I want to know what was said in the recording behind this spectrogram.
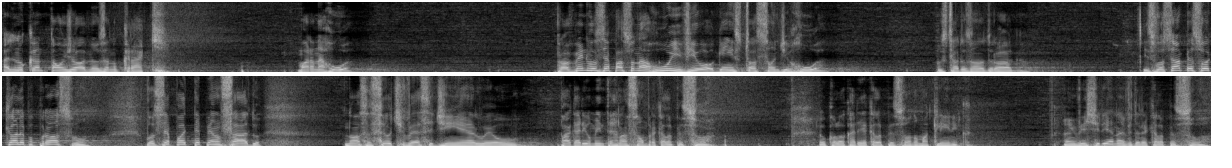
Ali no canto está um jovem usando crack mora na rua. Provavelmente você passou na rua e viu alguém em situação de rua, por estar usando droga. E se você é uma pessoa que olha para o próximo, você pode ter pensado: nossa, se eu tivesse dinheiro, eu pagaria uma internação para aquela pessoa. Eu colocaria aquela pessoa numa clínica. Eu investiria na vida daquela pessoa.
